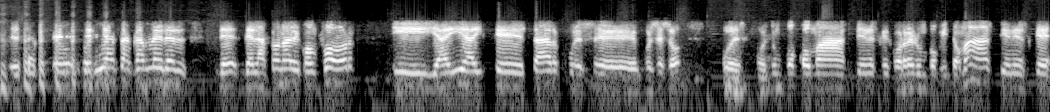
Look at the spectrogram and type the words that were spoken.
Es- eh, Sería sacarle del- de, de la zona de confort y ahí hay que estar, pues, eh, pues eso, pues, pues un poco más, tienes que correr un poquito más, tienes que,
